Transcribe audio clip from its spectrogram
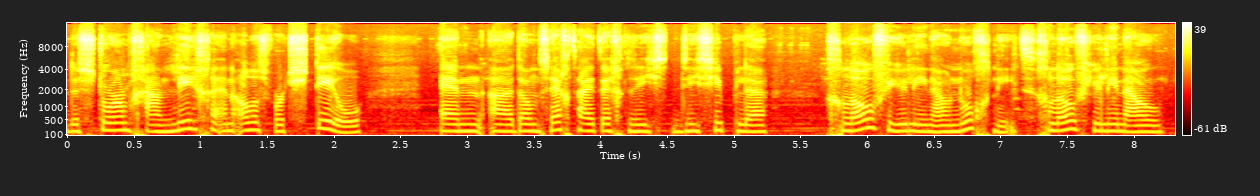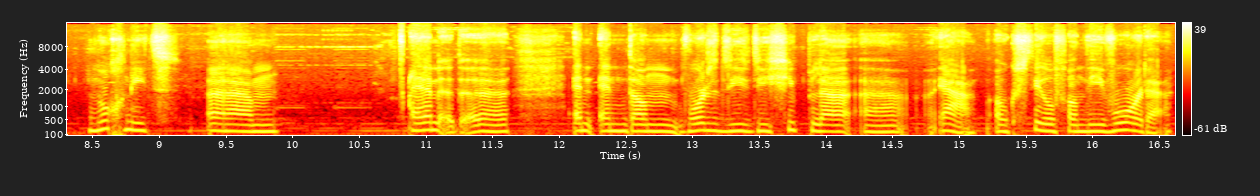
de storm gaan liggen en alles wordt stil. En dan zegt hij tegen de discipelen... geloven jullie nou nog niet? Geloven jullie nou nog niet... Um, en, uh, en, en dan worden die discipelen uh, ja, ook stil van die woorden.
